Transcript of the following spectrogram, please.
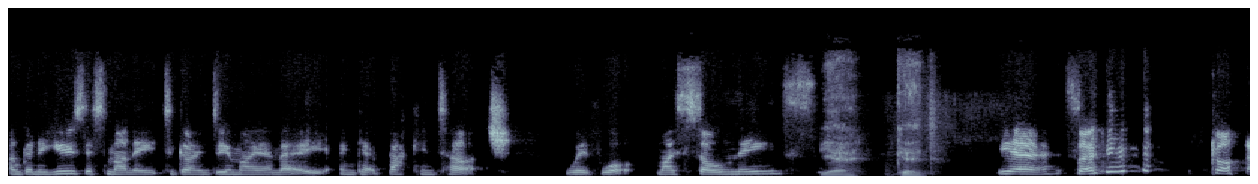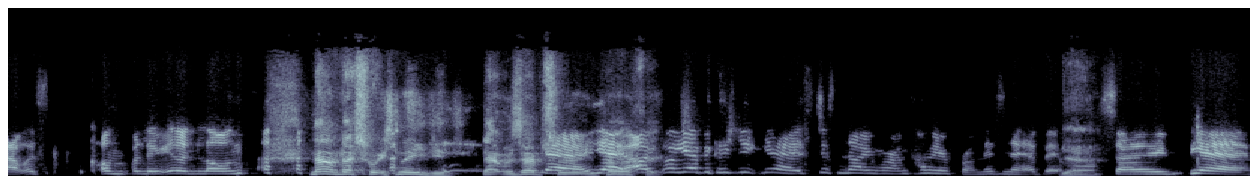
I'm going to use this money to go and do my MA and get back in touch with what my soul needs. Yeah. Good. Yeah. So, God, that was convoluted and long. No, that's what's needed. That was absolutely Yeah. I, perfect. well, yeah. Because, you, yeah, it's just knowing where I'm coming from, isn't it? A bit Yeah. more. So, yeah.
